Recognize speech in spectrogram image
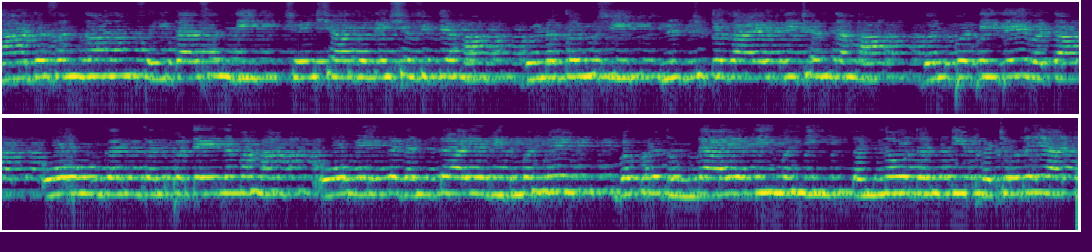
नादसन्धानं सहितासन्धि शेषा गणेशविद्यः गणकऋषि निश्चित गायत्री छन्दः गणपति देवता ॐ गण गणपते नमः। ॐ एकदन्ताय विद्महे, वक्रतुण्डाय धीमहि, तन्नो दन्ति प्रचोदयात्।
